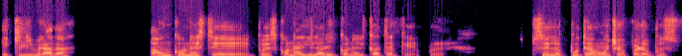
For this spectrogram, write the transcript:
equilibrada, aún con este, pues con Aguilar y con el Cata, que pues se le putea mucho, pero pues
